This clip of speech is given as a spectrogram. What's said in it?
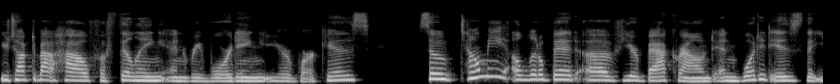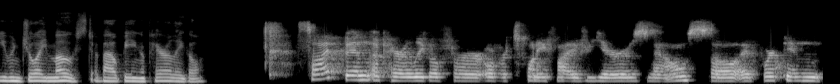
you talked about how fulfilling and rewarding your work is. So tell me a little bit of your background and what it is that you enjoy most about being a paralegal. So I've been a paralegal for over 25 years now. So I've worked in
